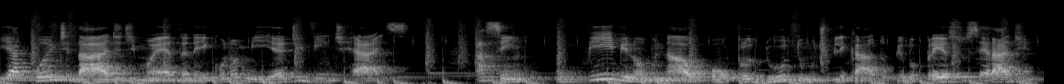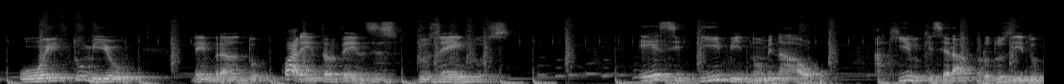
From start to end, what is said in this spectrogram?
e a quantidade de moeda na economia de 20 reais. Assim, o PIB nominal ou produto multiplicado pelo preço será de 8 mil. Lembrando, 40 vezes 200. Esse PIB nominal, aquilo que será produzido,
